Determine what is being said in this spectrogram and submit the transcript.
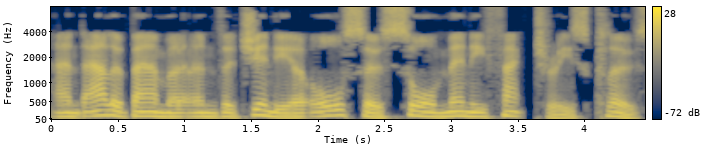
and Alabama and Virginia also saw many factories close.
